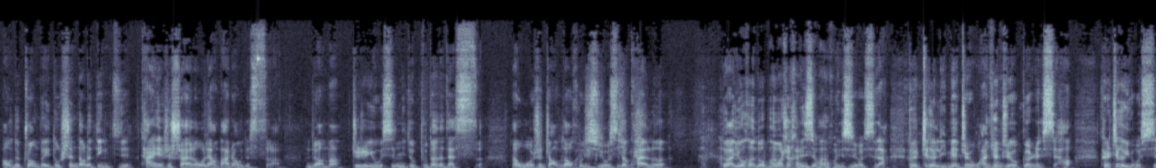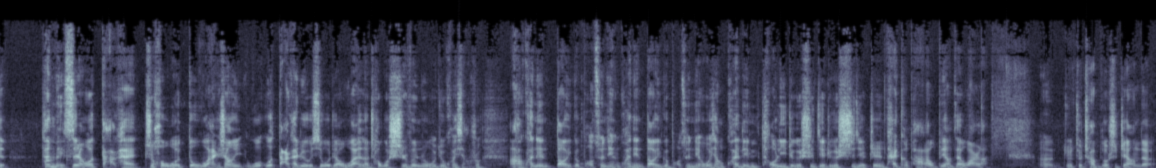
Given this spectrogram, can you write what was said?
把我的装备都升到了顶级，他也是甩了我两巴掌，我就死了，你知道吗？这是游戏，你就不断的在死。那我是找不到魂系游戏的快乐。对吧？有很多朋友是很喜欢魂系游戏的，所以这个里面只完全只有个人喜好。可是这个游戏，它每次让我打开之后，我都晚上我我打开这游戏，我只要玩了超过十分钟，我就会想说啊，快点到一个保存点，快点到一个保存点，我想快点逃离这个世界，这个世界真是太可怕了，我不想再玩了。嗯，就就差不多是这样的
